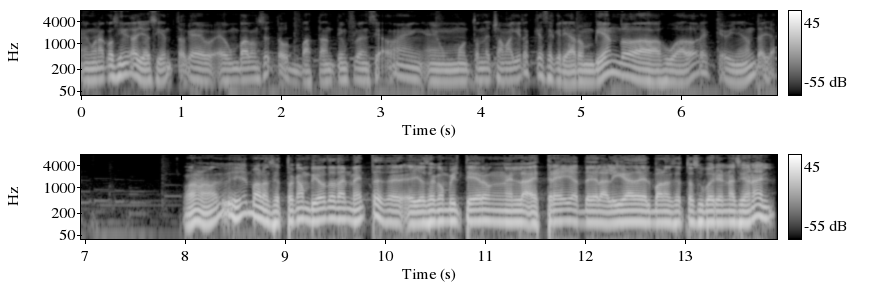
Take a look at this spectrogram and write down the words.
en, en una cocina, yo siento que es un baloncesto bastante influenciado en, en un montón de chamaquitos que se criaron viendo a jugadores que vinieron de allá. Bueno, no, el baloncesto cambió totalmente. Se- Ellos se convirtieron en las estrellas de la Liga del Baloncesto Superior Nacional.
